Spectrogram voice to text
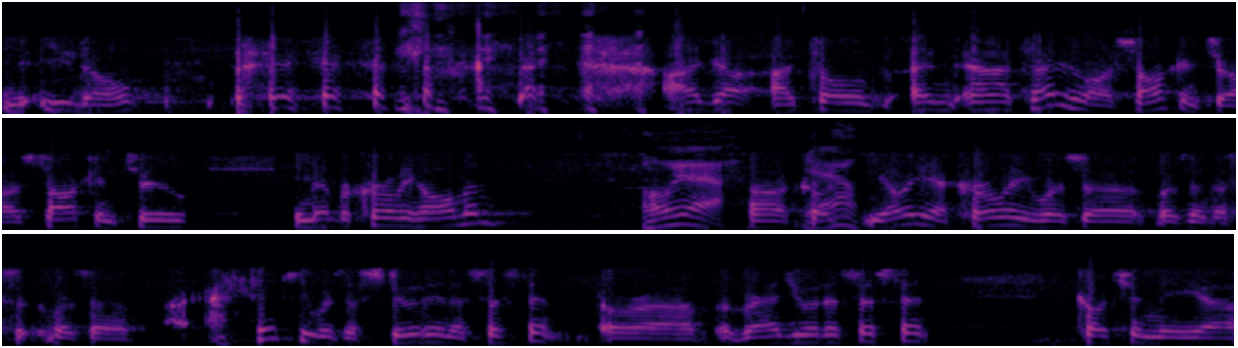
You don't. I got. I told, and, and I tell you who I was talking to. I was talking to. You remember Curly Hallman? Oh yeah. Uh, Cur- yeah. Oh yeah. Curly was a was an was a. I think he was a student assistant or a, a graduate assistant, coaching the uh,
